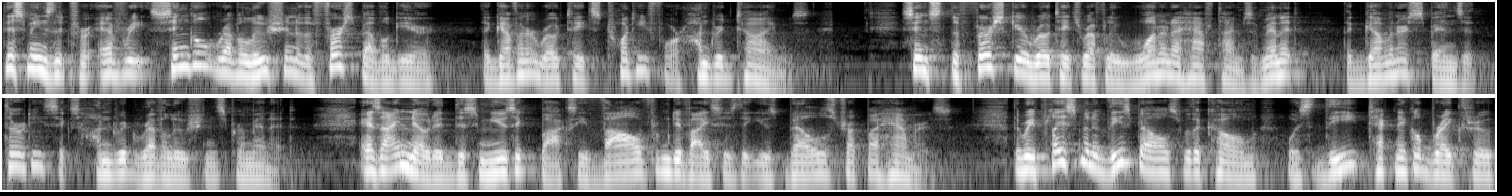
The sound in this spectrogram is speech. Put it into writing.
This means that for every single revolution of the first bevel gear, the governor rotates 2,400 times. Since the first gear rotates roughly one and a half times a minute, the governor spins at 3,600 revolutions per minute. As I noted, this music box evolved from devices that used bells struck by hammers. The replacement of these bells with a comb was the technical breakthrough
